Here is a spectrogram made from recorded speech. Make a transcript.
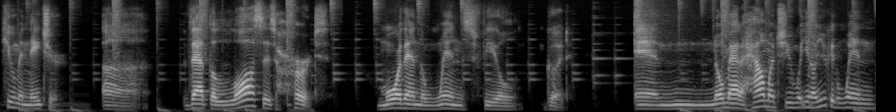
human nature uh, that the losses hurt more than the wins feel good. And no matter how much you you know, you can win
